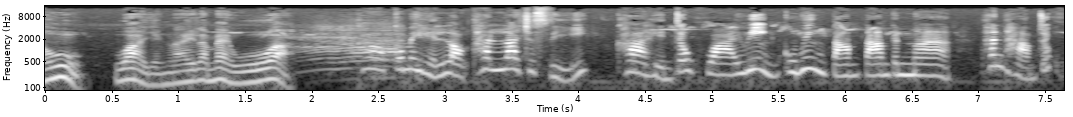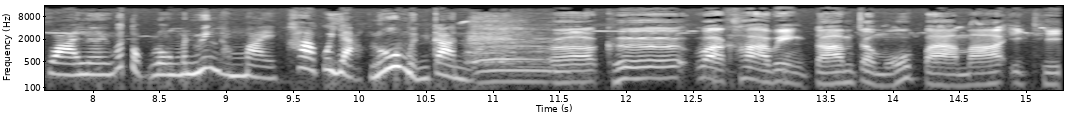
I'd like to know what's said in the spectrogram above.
าว่าอย่างไรล่ะแม่วัวข้า ก็ไม่เห็นหรอกท่านราชสีห์ข้าเห็นเจ้าควายวิ่งก็วิ่งตามตามๆกันมา ท่านถามเจ้าควายเลยว่าตกลงมันวิ่งทำไมข้าก็อยากรู้เหมือนกัน เออคือว่าข้าวิ่งตามเจ้าหมูป่ามาอีกที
